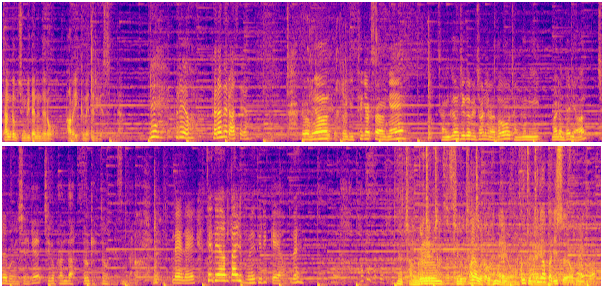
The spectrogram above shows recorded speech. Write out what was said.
잔금 준비되는 대로 바로 입금해 드리겠습니다. 네, 그래요. 편한 대로 하세요. 그러면 여기 특약사항에 잔금 지급일 전이라도 잔금이 마련되면 최보현 씨에게 지급한다. 이렇게 적어드리겠습니다. 네네. 최대한 빨리 보내드릴게요. 네. 근데 장금 지금 투약을 또 했네요. 그렇죠. 특약까지 있어요. 좋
